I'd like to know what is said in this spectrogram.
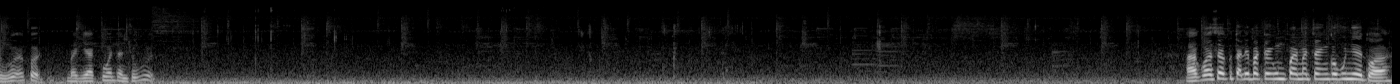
Cukup lah kot. Bagi aku macam cukup. Aku rasa aku tak boleh pakai umpan macam kau punya tu ah.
